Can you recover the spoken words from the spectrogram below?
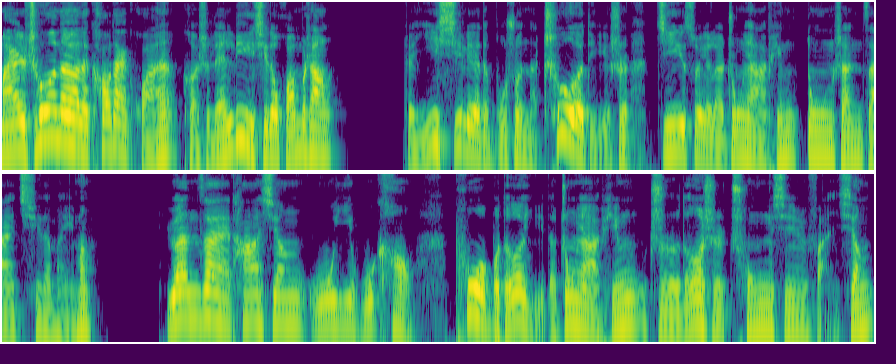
买车呢得靠贷款，可是连利息都还不上了。这一系列的不顺呢，彻底是击碎了钟亚平东山再起的美梦。远在他乡无依无靠，迫不得已的钟亚平只得是重新返乡，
